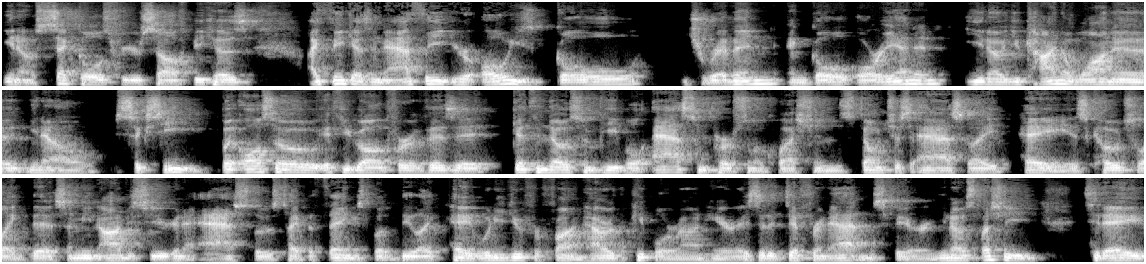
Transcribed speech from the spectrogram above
you know, set goals for yourself because I think as an athlete, you're always goal driven and goal oriented. You know, you kind of want to, you know, succeed. But also, if you go out for a visit, get to know some people, ask some personal questions. Don't just ask, like, hey, is coach like this? I mean, obviously, you're going to ask those type of things, but be like, hey, what do you do for fun? How are the people around here? Is it a different atmosphere? You know, especially today,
